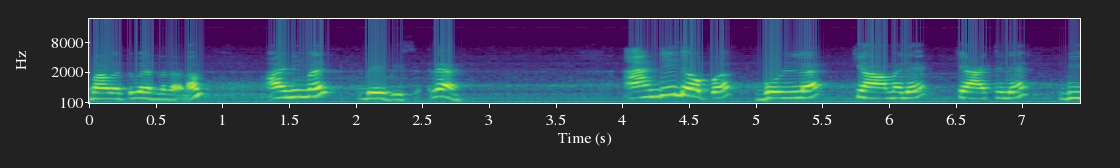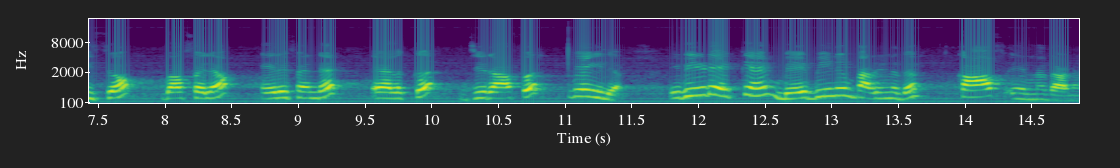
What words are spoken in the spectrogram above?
ഭാഗത്ത് വരുന്നതാണ് അനിമൽ ബേബീസ് അല്ലേ? Antelope bull camel cattle bison buffalo elephant elk giraffe whale ഇവയുടെയൊക്കെ ബേബീനെ പറയുന്നത് കാഫ് എന്നതാണ്.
